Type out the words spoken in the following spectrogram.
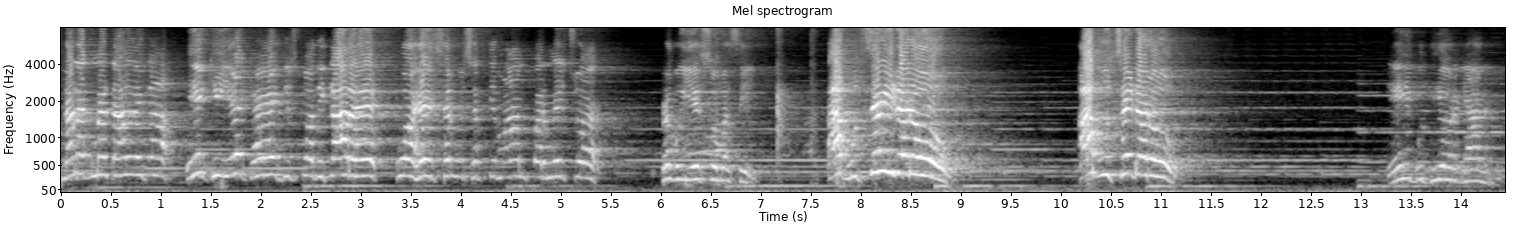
नरक में डालने का एक ही एक है जिसको अधिकार है वो है सर्वशक्तिमान परमेश्वर प्रभु यीशु मसीह। आप उससे ही डरो। आप उससे डरो। यही बुद्धि और ज्ञान है।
